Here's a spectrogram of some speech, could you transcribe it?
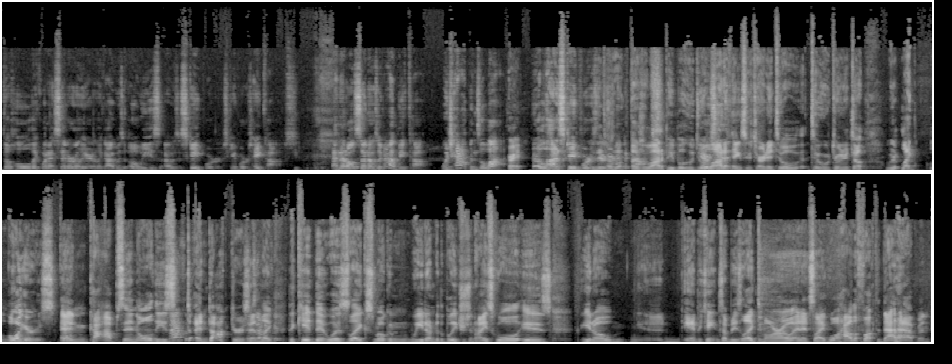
the whole like what i said earlier like i was always i was a skateboarder. Skateboarders hate cops. And then all of a sudden i was like i'll be a cop which happens a lot. Right. there are a lot of skateboarders There's that turn a, into there's a lot of people who do There's a lot a- of things who turn into to, who turn into like lawyers and cops and all these Exactly. and doctors and like the kid that was like smoking weed under the bleachers in high school is you know amputating somebody's leg tomorrow and it's like well how the fuck did that happen?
